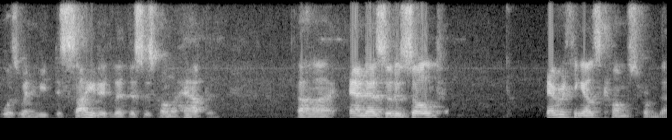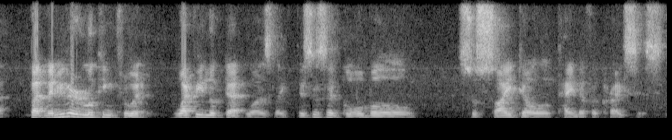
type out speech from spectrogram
was when we decided that this is going to happen. Uh, and as a result, everything else comes from that. But when we were looking through it, what we looked at was like this is a global societal kind of a crisis.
